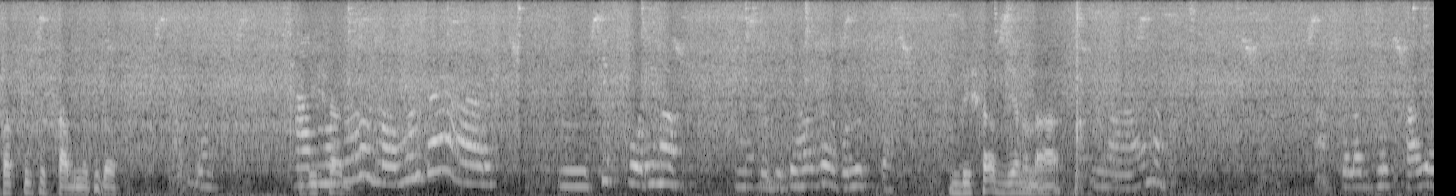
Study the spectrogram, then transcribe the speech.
সব কিছু স্বাদ মতো দাও স্বাদ মতো লবণটা আর ঠিক পরিমাপ মতো দিতে হবে হলুদটা। বিষাদ যেন না না না। ঝোল খাবে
